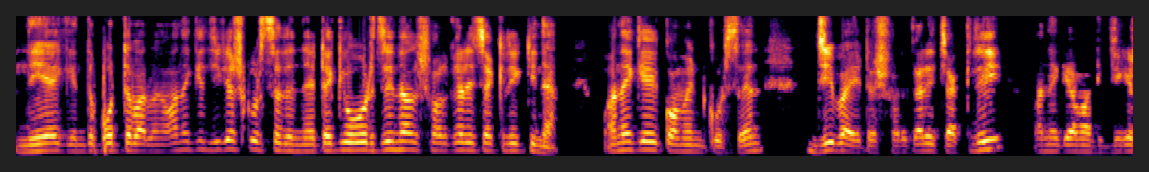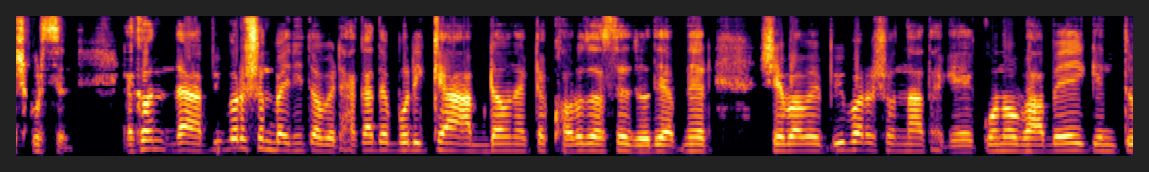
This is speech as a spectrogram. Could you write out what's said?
নিয়ে কিন্তু পড়তে পারবেন। অনেকে জিজ্ঞেস করছিলেন, এটা কি অরিজিনাল সরকারি চাকরি কিনা? অনেকেই কমেন্ট করছেন, জি ভাই, এটা সরকারি চাকরি। অনেকে আমাকে জিজ্ঞেস করছেন। এখন প্রিপারেশন ভাই নিতে হবে। ঢাকাতে পরীক্ষা আপ ডাউন একটা খরচ আছে। যদি আপনার সেভাবে প্রিপারেশন না থাকে, কোনোভাবেই কিন্তু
